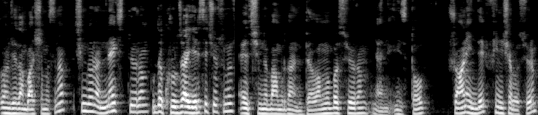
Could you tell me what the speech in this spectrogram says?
önceden başlamasına? Şimdi ona next diyorum. Burada kurulacağı yeri seçiyorsunuz. Evet şimdi ben buradan devama basıyorum. Yani install. Şu an indi. Finish'e basıyorum.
